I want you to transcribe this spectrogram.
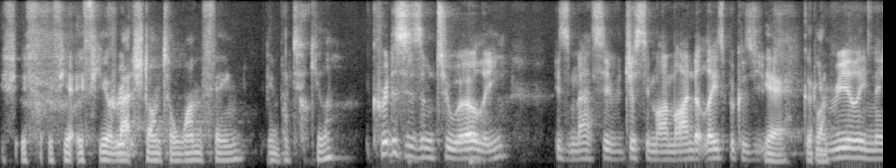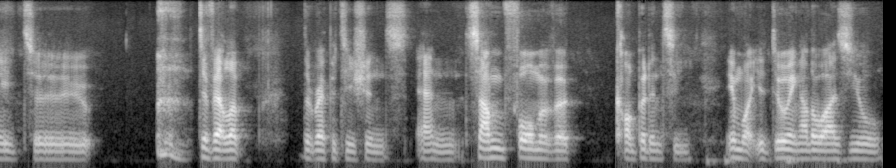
If, if, if you're, if you're Crit- latched onto one thing in particular? Criticism too early is massive, just in my mind at least, because you, Yeah, good one. you really need to develop the repetitions and some form of a competency in what you're doing. Otherwise, you'll,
